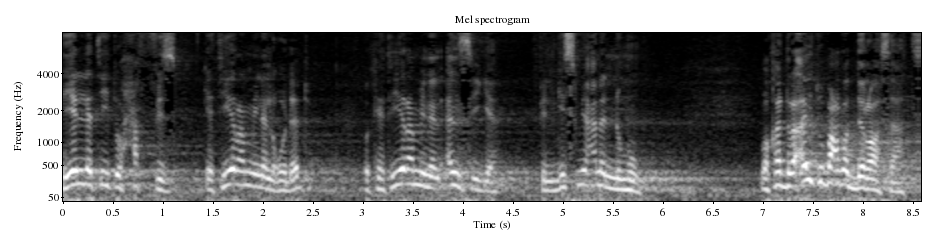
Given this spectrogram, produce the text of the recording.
هي التي تحفز كثيرا من الغدد وكثيرا من الأنسجة في الجسم على النمو. وقد رأيت بعض الدراسات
